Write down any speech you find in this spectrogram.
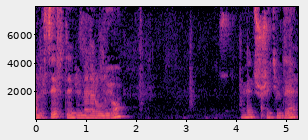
Maalesef devrilmeler oluyor. Evet şu şekilde.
